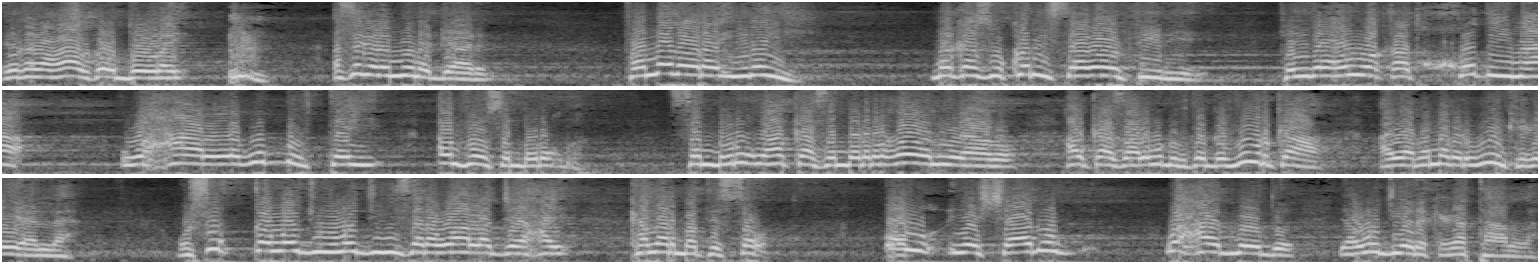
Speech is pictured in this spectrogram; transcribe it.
ee qadaadqadaadka u duulay asagana muuna gaarin. Fa nadara ilayh markaasuu kor istaaga oo fiiriyey. Faidaa huwa qad khudima waxaa lagu dhuftay anfow samburuqda. Samburuqda halkaa samburuqada la yidhaahdo halkaasaa lagu dhuftay gafuurka ayaaba nabar weyn kaga yaalla. Wa shuqa wajhu wejigiisana waa la jeexay ka darbati sawt. Ul iyo shaabuug waxaad moodo yaa wejigeeda kaga taalla.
